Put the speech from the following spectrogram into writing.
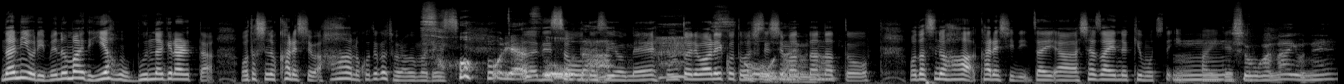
何より目の前でイヤホンをぶん投げられた私の彼氏は母のことがトラウマです。そりゃあでそうですよね。本当に悪いことをしてしまったんだと。私の母彼氏に罪あ謝罪の気持ちでいっぱいですうんしょうがないよね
